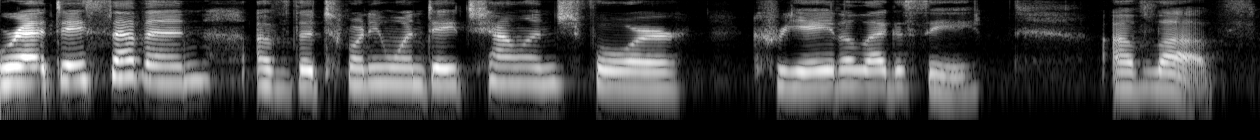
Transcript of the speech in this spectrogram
We're at day seven of the 21 day challenge for Create a Legacy of Love.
